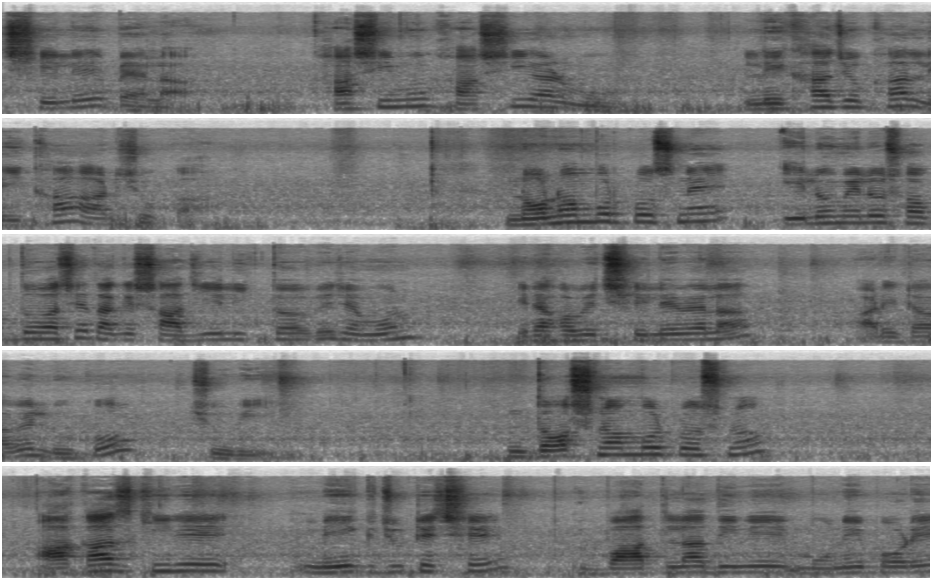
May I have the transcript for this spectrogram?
ছেলে বেলা। হাসি মুখ, হাসি আর মুখ লেখা, জোখা, লেখা আর জোকা ন নম্বর প্রশ্নে এলোমেলো শব্দ আছে, তাকে সাজিয়ে লিখতে হবে যেমন, এটা হবে ছেলেবেলা আর এটা হবে লুকো চুরি দশ নম্বর প্রশ্ন, আকাশ ঘিরে মেঘ জুটেছে, বাদলা দিনে মনে পড়ে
